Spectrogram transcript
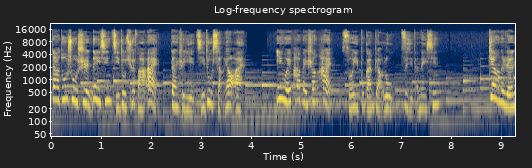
大多数是内心极度缺乏爱，但是也极度想要爱。因为怕被伤害，所以不敢表露自己的内心。这样的人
